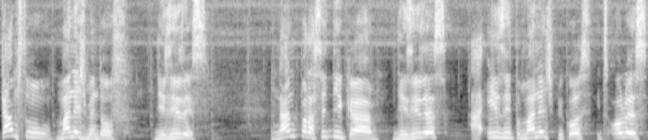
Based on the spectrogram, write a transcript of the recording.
comes to management of diseases, non-parasitic uh, diseases are easy to manage because it's always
